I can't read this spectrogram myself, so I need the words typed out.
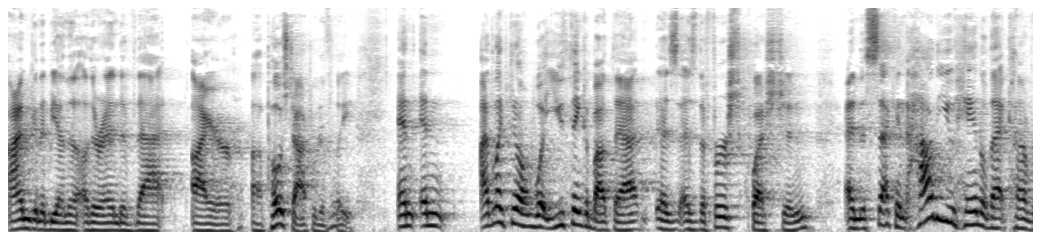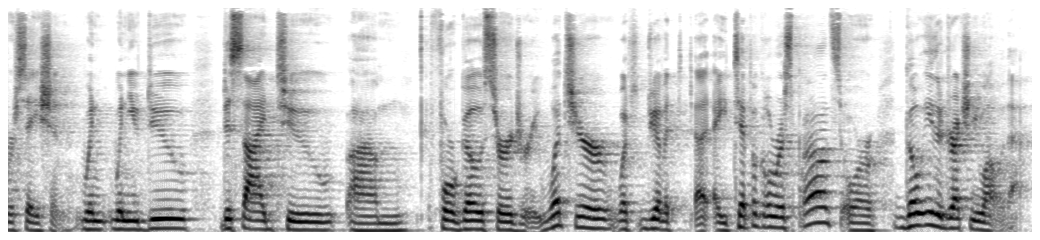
I'm going to be on the other end of that ire uh, postoperatively. And and I'd like to know what you think about that as as the first question. And the second, how do you handle that conversation when when you do decide to um, forego surgery? What's your what do you have a, a, a typical response, or go either direction you want with that?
